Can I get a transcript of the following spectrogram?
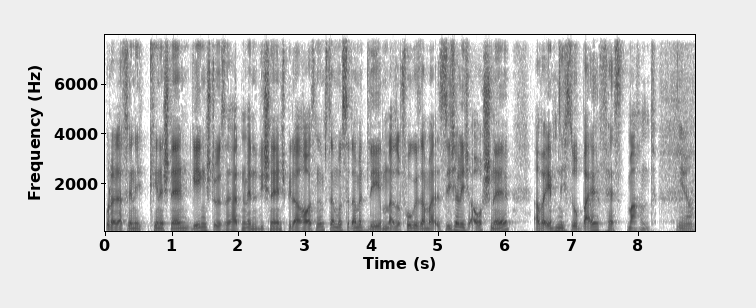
oder dass wir nicht, keine schnellen Gegenstöße hatten. Wenn du die schnellen Spieler rausnimmst, dann musst du damit leben. Also Vogelsammer ist sicherlich auch schnell, aber eben nicht so ballfestmachend. Genau.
